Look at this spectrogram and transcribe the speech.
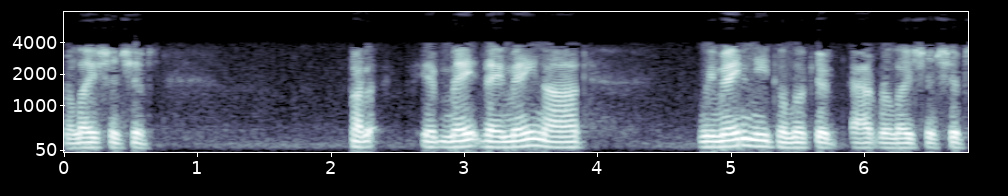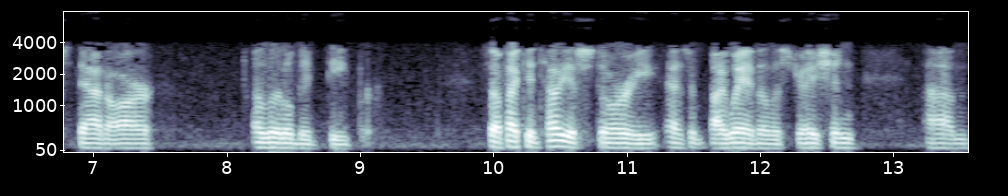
relationships. But it may, they may not, we may need to look at, at relationships that are a little bit deeper. So if I could tell you a story as a, by way of illustration, um,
